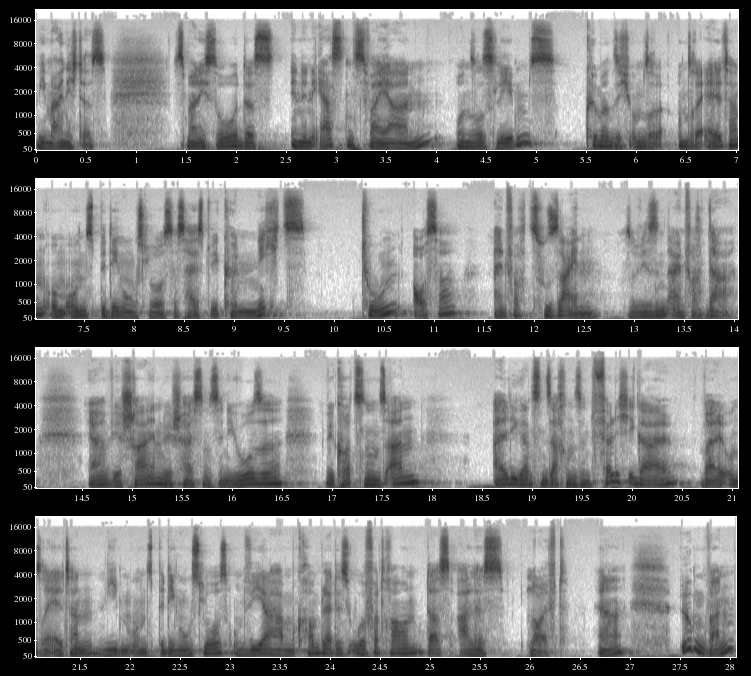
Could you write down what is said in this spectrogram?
Wie meine ich das? Das meine ich so, dass in den ersten zwei Jahren unseres Lebens kümmern sich unsere, unsere Eltern um uns bedingungslos. Das heißt, wir können nichts tun, außer einfach zu sein. Also wir sind einfach da. Ja, wir schreien, wir scheißen uns in die Hose, wir kotzen uns an. All die ganzen Sachen sind völlig egal, weil unsere Eltern lieben uns bedingungslos und wir haben komplettes Urvertrauen, dass alles läuft. Ja. Irgendwann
